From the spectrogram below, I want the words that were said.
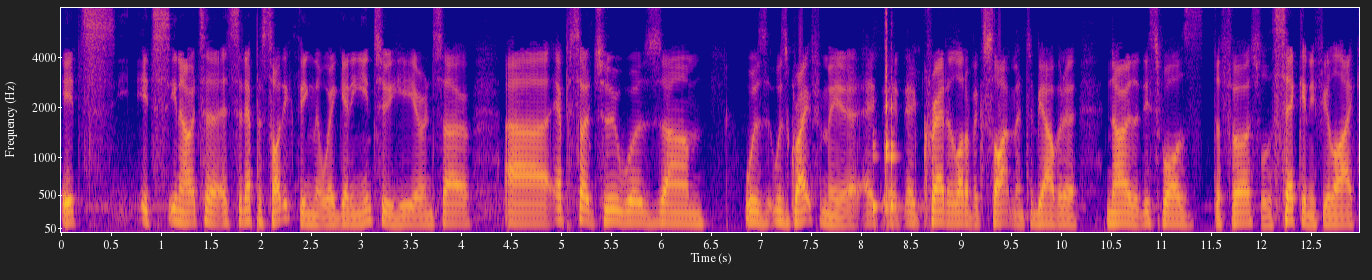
It's it's you know it's a it's an episodic thing that we're getting into here, and so uh, episode two was. Um, was was great for me. It, it, it created a lot of excitement to be able to know that this was the first or the second, if you like,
